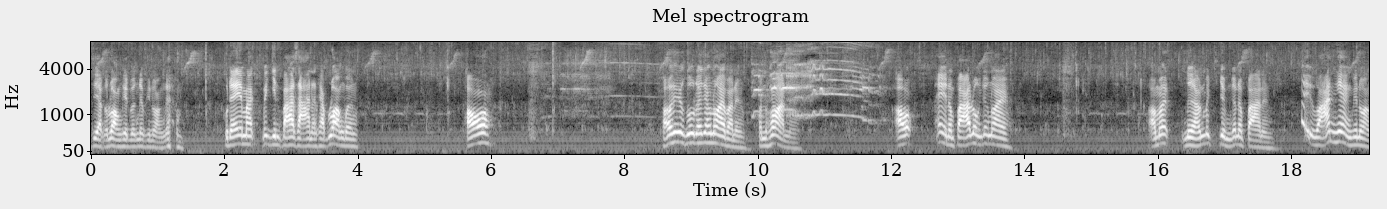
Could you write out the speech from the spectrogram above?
เสียก็ลองเห็ดเบิ้งเด้อพี่น้องเด้อผู้ใดมาไปกินปลาสานะครับลองเบิ้งเผาเผาที่สุกได้จังหน่อยป่ะเนี่ยมันห้อนเนี่ย เอาเอ้น้ำปลาลงจังหน่อย เอามาเนื้อมันไม่จิ้มกับน้ำปลาเนี่ยไอ้หวานแห้งพี่น้อง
